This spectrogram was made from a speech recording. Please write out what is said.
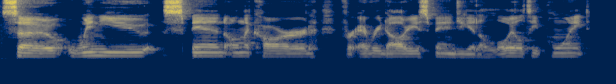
So when you spend on the card, for every dollar you spend, you get a loyalty point.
